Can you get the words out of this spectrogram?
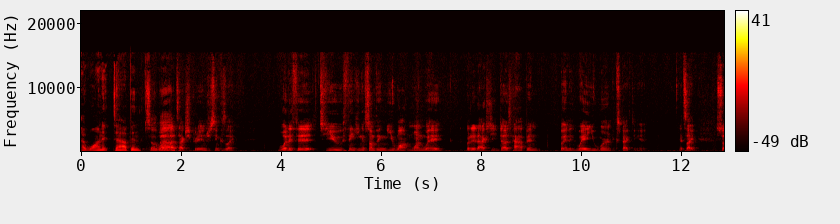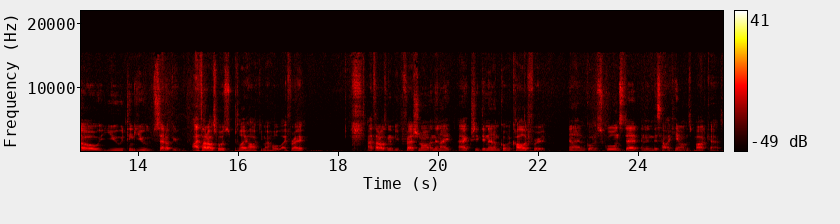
I want it to happen. so Well, bad. that's actually pretty interesting because, like, what if it's you thinking of something you want one way, but it actually does happen, but in a way you weren't expecting it? It's like, so you think you set up your. I thought I was supposed to play hockey my whole life, right? I thought I was going to be professional, and then I actually didn't end up going to college for it. And I ended up going to school instead, and then this is how I came on this podcast.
